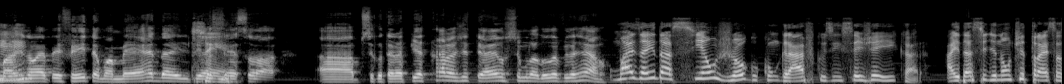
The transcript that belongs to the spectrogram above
mas não é perfeita, é uma merda, ele tem Sim. acesso a, a psicoterapia. Cara, GTA é um simulador da vida real. Mas ainda assim é um jogo com gráficos em CGI, cara. Ainda assim ele não te traz essa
